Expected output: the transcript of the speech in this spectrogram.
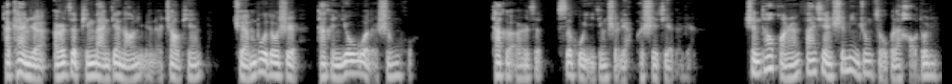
他看着儿子平板电脑里面的照片，全部都是他很优渥的生活。他和儿子似乎已经是两个世界的人。沈涛恍然发现，生命中走过来好多人，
